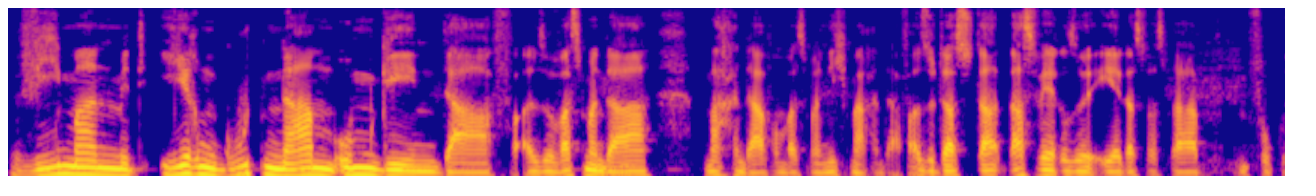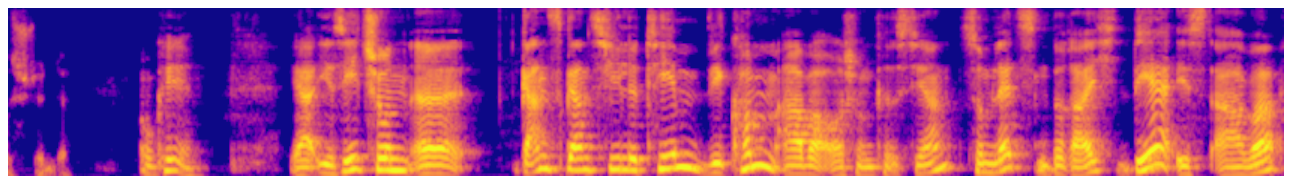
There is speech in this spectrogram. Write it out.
wie man mit ihrem guten Namen umgehen darf. Also was man da machen darf und was man nicht machen darf. Also das, das wäre so eher das, was da im Fokus stünde. Okay. Ja, ihr seht schon, äh, ganz, ganz viele Themen. Wir kommen aber auch schon, Christian, zum letzten Bereich. Der ist aber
